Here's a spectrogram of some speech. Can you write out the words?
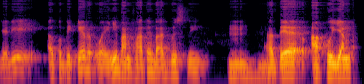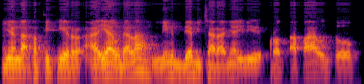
Jadi aku pikir, wah ini manfaatnya bagus nih. Hmm. Artinya aku yang punya nggak kepikir, ah, ya udahlah, ini dia bicaranya ini pro, apa untuk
